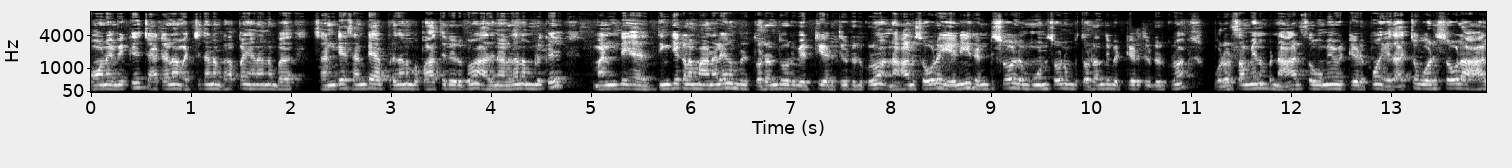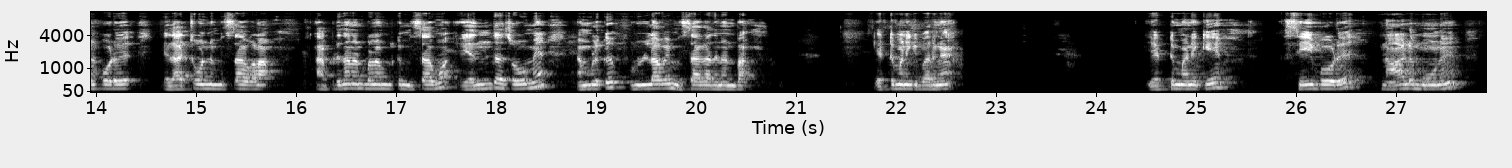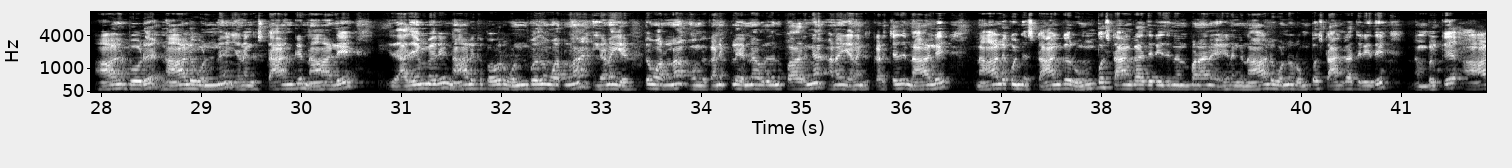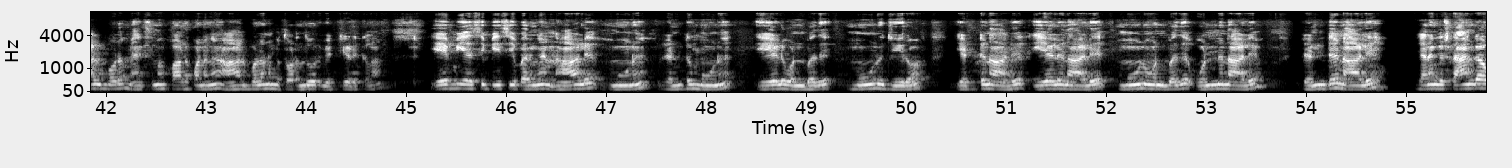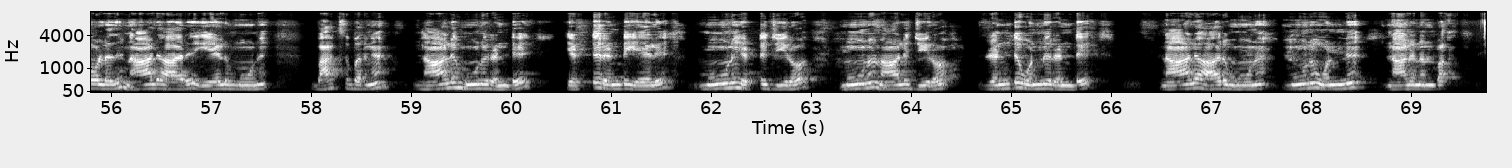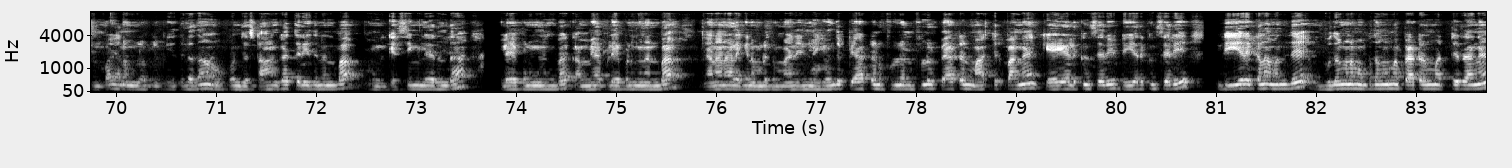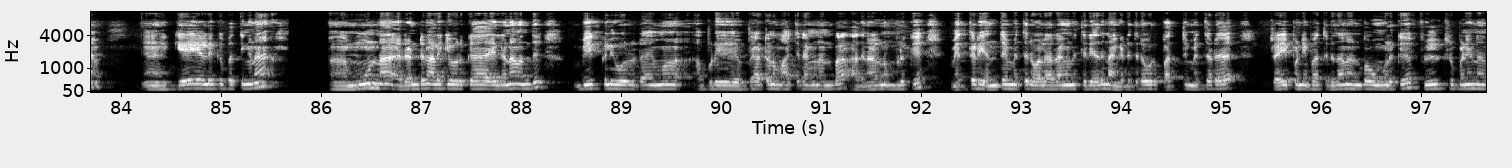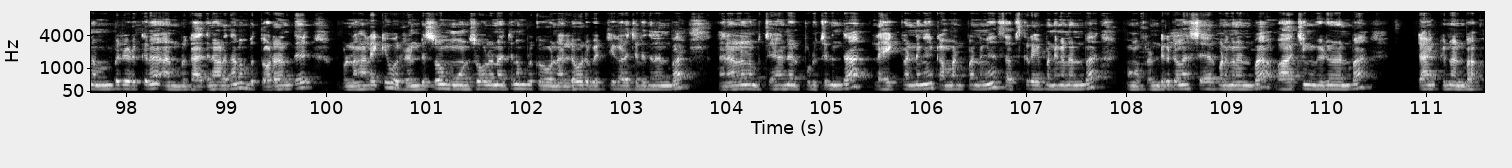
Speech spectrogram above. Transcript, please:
போன வீக்கு சாட்டெல்லாம் வச்சு தான் நம்ம பார்ப்பேன் ஏன்னா நம்ம சண்டே சண்டே அப்படி தான் நம்ம பார்த்துட்டு இருக்கோம். அதனால தான் நம்மளுக்கு மண்டே திங்கக்கிழமை ஆனாலே நம்மளுக்கு தொடர்ந்து ஒரு வெற்றி எடுத்துக்கிட்டு இருக்கிறோம். நாலு ஷோவில் எனி ரெண்டு ஷோ இல்லை மூணு ஷோ நம்ம தொடர்ந்து வெற்றி எடுத்துக்கிட்டு இருக்கிறோம். ஒரு ஒரு சமயம் நம்ம நாலு ஷோவுமே வெட்டி எடுப்போம். ஏதாச்சும் ஒரு ஷோவில் ஆள் போடு ஏதாச்சும் ஒன்று மிஸ் ஆகலாம். அப்படி தான் நண்பா நம்மளுக்கு மிஸ் ஆகும். எந்த ஷோவுமே நம்மளுக்கு ஃபுல்லாகவே மிஸ் ஆகாது நண்பா. எட்டு மணிக்கு பாருங்கள் எட்டு மணிக்கு சி போர்டு நாலு மூணு ஆல் போர்டு நாலு ஒன்று எனக்கு ஸ்டாங்கு நாலு இது அதேமாரி நாலுக்கு பவர் ஒன்பதும் வரலாம் இல்லைனா எட்டும் வரலாம். உங்கள் கணிப்பில் என்ன வருதுன்னு பாருங்கள் ஆனால் எனக்கு கிடச்சது நாலு. நாலு கொஞ்சம் ஸ்ட்ராங்காக ரொம்ப ஸ்ட்ராங்காக தெரியுது நண்பா எனக்கு நாலு ஒன்று ரொம்ப ஸ்ட்ராங்காக தெரியுது. நம்மளுக்கு ஆள் போர்டை மேக்ஸிமம் ஃபாலோ பண்ணுங்கள் ஆள் போல நம்ம தொடர்ந்து ஒரு வெற்றி எடுக்கலாம். ஏபிஎஸ்சி பிசி பாருங்கள் நாலு மூணு ரெண்டு மூணு ஏழு ஒன்பது மூணு ஜீரோ எட்டு நாலு ஏழு நாலு மூணு ஒன்பது ஒன்று நாலு ரெண்டு நாலு. எனக்கு ஸ்ட்ராங்காக உள்ளது நாலு ஆறு ஏழு மூணு. பாக்ஸ் பாருங்கள் நாலு மூணு ரெண்டு எட்டு ரெண்டு ஏழு மூணு எட்டு ஜீரோ மூணு நாலு ஜீரோ ரெண்டு ஒன்று ரெண்டு நாலு ஆறு மூணு மூணு ஒன்று நாலு நண்பா. நண்பா நம்மளுக்கு இதில் தான் கொஞ்சம் ஸ்ட்ராங்காக தெரியுது நண்பா. உங்கள் கெஸ்ஸிங்கில் இருந்தால் ப்ளே பண்ணுங்க நண்பா. கம்மியாக ப்ளே பண்ணுங்க நண்பா. ஏன்னா நாளைக்கு நம்மளுக்கு ம இன்னைக்கு வந்து pattern full and full pattern மாற்றிருப்பாங்க கேஎலுக்கும் சரி டிஆருக்கும் சரி. டிஆருக்கெல்லாம் வந்து புதன்கிழமை புதன்கிழமை பேட்டர்ன் மாற்றிடுறாங்க கேஎலுக்கு பார்த்தீங்கன்னா மூணு நாள் ரெண்டு நாளைக்கு ஒருக்க இல்லைன்னா வந்து வீக்லி ஒரு டைமு அப்படி பேட்டர்ன் மாற்றிட்டாங்க நண்பா. அதனால் நம்மளுக்கு மெத்தடு எந்த மெத்தட் விளாட்றாங்கன்னு தெரியாது. நான் கிட்டத்தட்ட ஒரு பத்து மெத்தடை ட்ரை பண்ணி பார்த்துட்டு தான் நண்பா உங்களுக்கு ஃபில்ட்ரு பண்ணி நான் நம்பர் எடுக்கிறேன். நம்மளுக்கு அதனால தான் நம்ம தொடர்ந்து ஒரு நாளைக்கு ஒரு ரெண்டு ஷோ மூணு ஷோலனாச்சும் நம்மளுக்கு ஒரு நல்ல ஒரு வெற்றி கிடச்சிடுது நண்பா. அதனால் நம்ம சேனல் பிடிச்சிருந்தா லைக் பண்ணுங்கள் கமெண்ட் பண்ணுங்கள் சப்ஸ்கிரைப் பண்ணுங்கள் நண்பா. உங்கள் ஃப்ரெண்டுக்கிட்டலாம் ஷேர் பண்ணுங்கள் நண்பா. வாட்சிங் வீடியோ நண்பா. தேங்க்யூ நண்பா.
